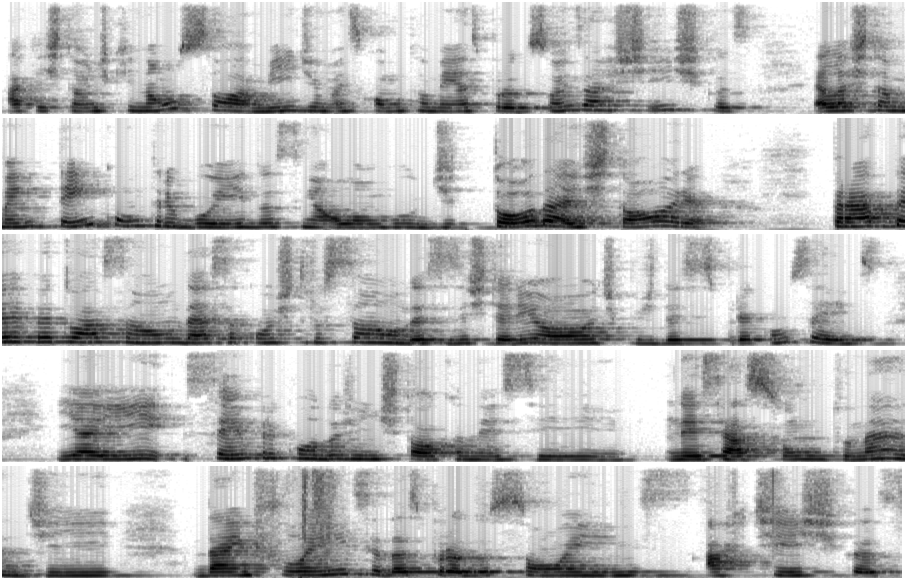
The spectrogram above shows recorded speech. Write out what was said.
a questão de que não só a mídia, mas como também as produções artísticas, elas também têm contribuído assim ao longo de toda a história para a perpetuação dessa construção, desses estereótipos, desses preconceitos. E aí, sempre quando a gente toca nesse, nesse assunto, né, de, da influência das produções artísticas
